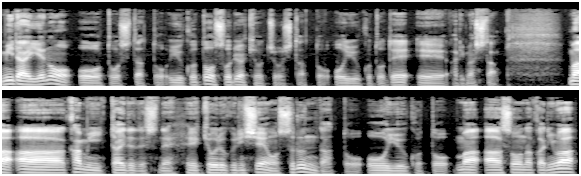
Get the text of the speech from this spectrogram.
未来への投資だということを総理は強調したということで、えー、ありました。まあ、神一体でですね、強力に支援をするんだということ、まあ、その中には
